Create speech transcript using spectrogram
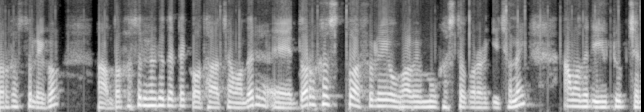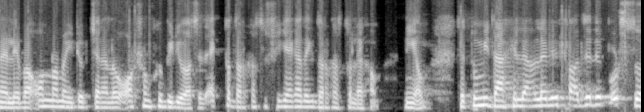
দরখাস্ত লেখো। দরখাস্ত লেখার ক্ষেত্রে একটা কথা আছে আমাদের দরখাস্ত আসলে ওভাবে মুখস্থ করার কিছু নেই। আমাদের ইউটিউব চ্যানেলে বা অন্যান্য ইউটিউব চ্যানেলে অসংখ্য ভিডিও আছে। একটা দরখাস্ত শিখে একাধিক দরখাস্ত লেখো, নিয়ম। যে তুমি দাখিলে আলেমে ফাজেলে পড়ছো,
